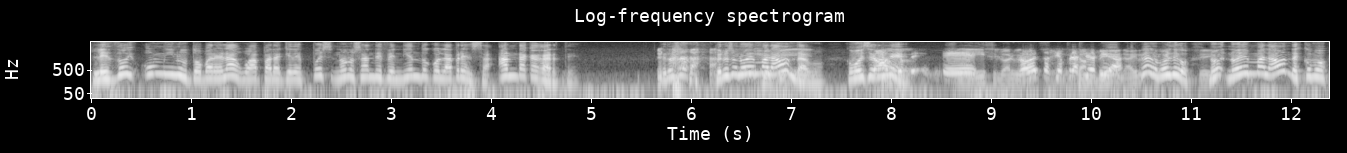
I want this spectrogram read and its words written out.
les doy un minuto para el agua para que después no nos anden defendiendo con la prensa, anda a cagarte. Pero eso, pero eso no es mala onda, Como dice No, René. eh, eh, Sí, sí, árbitros, Roberto sí. siempre ha sido así. ¿ah? Claro, por eso digo, Sí. no, no es mala onda, es como,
